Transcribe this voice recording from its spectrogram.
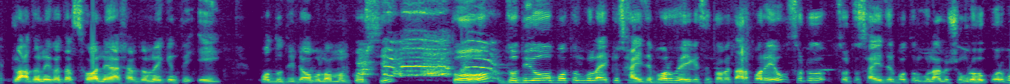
একটু আধুনিকতার ছোঁয়া নিয়ে আসার জন্য কিন্তু এই পদ্ধতিটা অবলম্বন করছি। তো যদিও বোতলগুলো একটু সাইজে বড় হয়ে গেছে, তবে তারপরেও ছোট ছোট সাইজের বোতলগুলো আমি সংগ্রহ করব।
